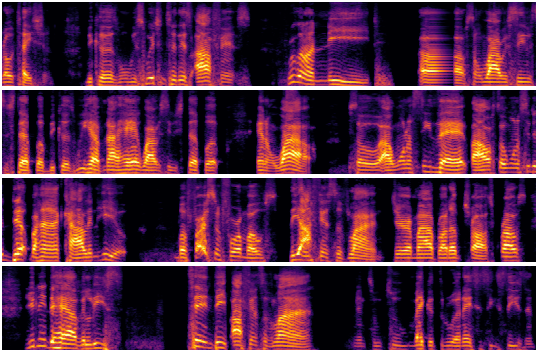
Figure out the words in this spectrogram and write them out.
rotation because when we switch into this offense, we're gonna need uh, some wide receivers to step up because we have not had wide receivers step up in a while. So I want to see that. I also want to see the depth behind Kylin Hill. But first and foremost, the offensive line. Jeremiah brought up Charles Cross. You need to have at least 10 deep offensive line to, to make it through an ACC season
